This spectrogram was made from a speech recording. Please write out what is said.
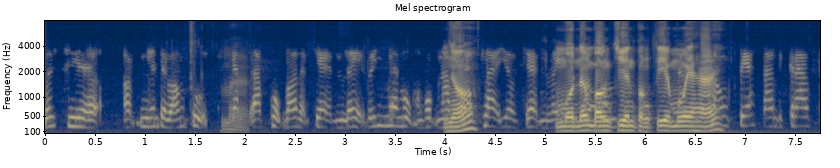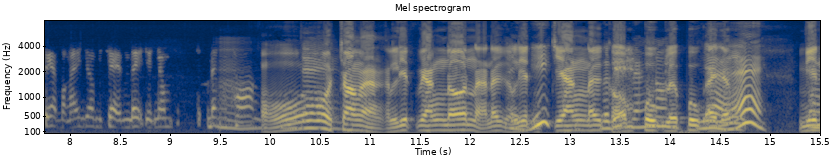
ដូចជាអត់មានតែបងទូបាទចាប់ដាក់ពួកបងតែចែកម្លេកវិញមានមុខម្ហូបណាញ៉ូផ្លែកយកចែកម្លេកមុនហ្នឹងបងជៀនបង្ទាមួយហើយក្នុងផ្ទះតាមពីក្រៅផ្ទះបងឯងយកមកចែកម្លេក cho ខ្ញុំដឹងផងអូចង់អាកលៀតវាំងននអានៅកលៀតអីជាងនៅក្រោមពូកលើពូកអីហ្នឹងយ៉ាមាន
